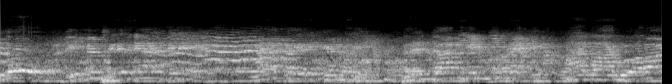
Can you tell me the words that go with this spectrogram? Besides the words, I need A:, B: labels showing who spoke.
A: இதோ Jadi yang mereka Alah gua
